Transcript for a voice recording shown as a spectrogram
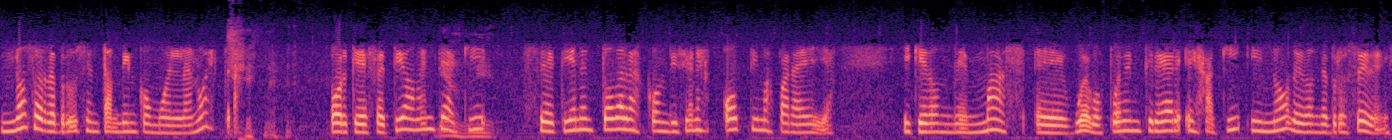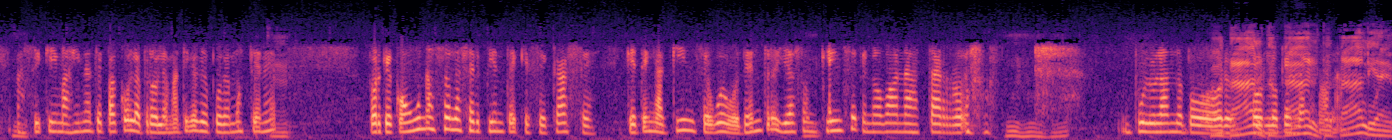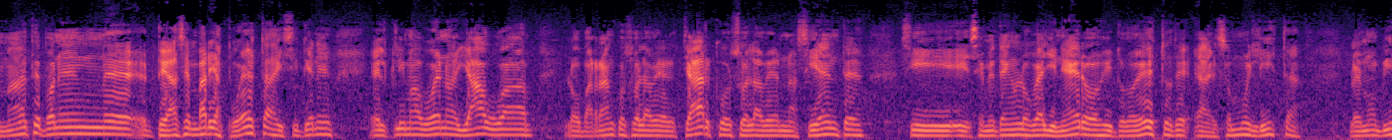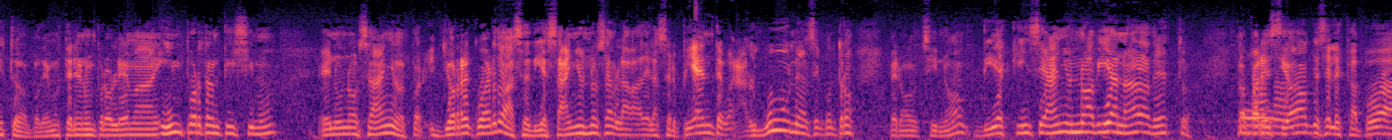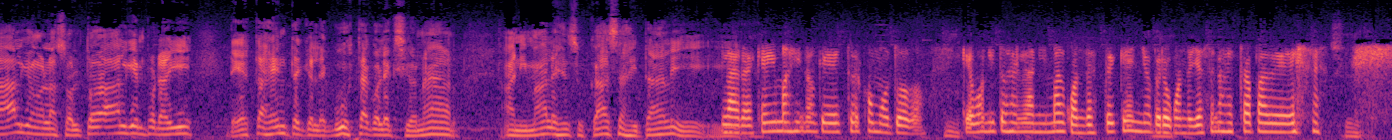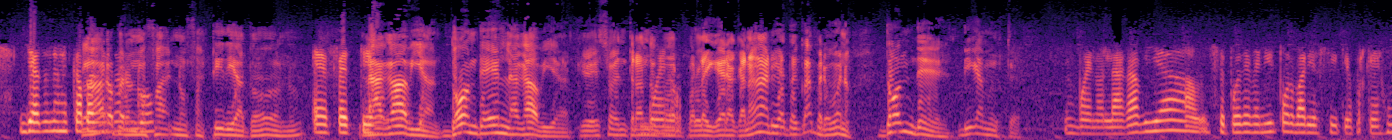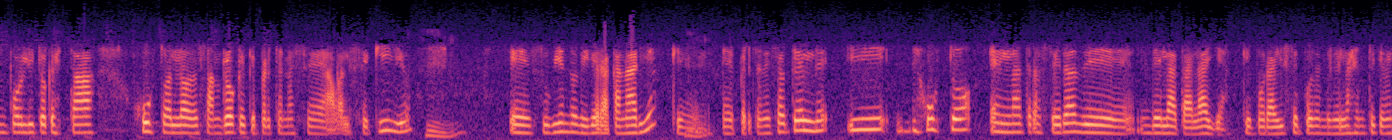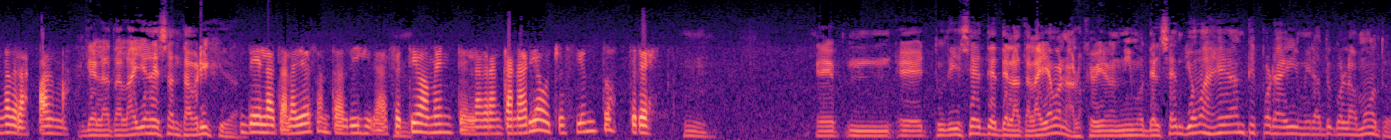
no se reproducen tan bien como en la nuestra, porque efectivamente Dios aquí mío. se tienen todas las condiciones óptimas para ellas y que donde más eh, huevos pueden crear es aquí y no de donde proceden. Así que imagínate, Paco, la problemática que podemos tener, porque con una sola serpiente que se case, que tenga 15 huevos dentro, ya son 15 que no van a estar ujú. pululando por, total, por lo que es la zona. total. Y además te ponen, eh, te hacen varias puestas y si tienes el clima bueno hay agua, los barrancos suele haber charcos, suele haber nacientes, si se meten en los gallineros y todo esto, te- ah, son muy listas. Lo hemos visto, podemos tener un problema importantísimo en unos años. Yo recuerdo, hace 10 años no se hablaba de la serpiente, bueno, algunas se encontró, pero si no, 10, 15 años no había nada de esto. Esto No, pareció que se le escapó a alguien o la soltó a alguien por ahí de esta gente que les gusta coleccionar animales en sus casas y tal. Y, y- Claro, es que me imagino que esto es como todo. Mm. Qué bonito es el animal cuando es pequeño, pero cuando ya se nos escapa de... sí. ya se nos escapa Claro, pero nos, fa- nos fastidia a todos, ¿no? La Efectivamente. Gavia, ¿dónde es la Gavia? Que eso entrando Bueno. por, por la higuera canaria, pero bueno, ¿dónde? Dígame usted. Bueno, la Gavia se puede venir por varios sitios, porque es un pueblito que está justo al lado de San Roque, que pertenece a Valsequillo, Mm. Eh, subiendo de Higuera Canaria, que Mm. eh, pertenece a Telde, y justo en la trasera de, de la Atalaya, que por ahí se puede venir la gente que venga de Las Palmas. De la atalaya de Santa Brígida. De la Atalaya de Santa Brígida, efectivamente, en la Gran Canaria 803. Mm. Eh, mm, eh, tú dices desde la atalaya, bueno, a los que venimos del centro. Yo bajé antes por ahí, mira tú con la moto.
